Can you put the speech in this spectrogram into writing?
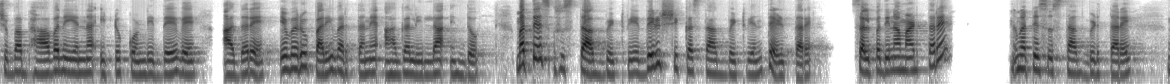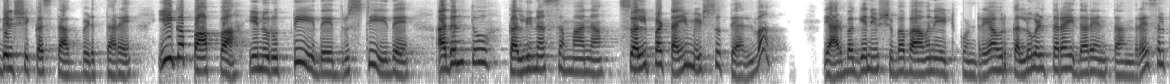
ಶುಭ ಭಾವನೆಯನ್ನು ಇಟ್ಟುಕೊಂಡಿದ್ದೇವೆ. ಆದರೆ ಇವರು ಪರಿವರ್ತನೆ ಆಗಲಿಲ್ಲ ಎಂದು. ಮತ್ತೆ ಸುಸ್ತಾಗ್ಬಿಟ್ವಿ, ದಿಲ್ ಶಿಕ್ಕಸ್ತಾಗ್ಬಿಟ್ವಿ ಅಂತ ಹೇಳ್ತಾರೆ. ಸ್ವಲ್ಪ ದಿನ ಮಾಡ್ತಾರೆ, ಮತ್ತೆ ಸುಸ್ತಾಗ್ಬಿಡ್ತಾರೆ, ದಿಲ್ ಶಿಕ್ಕಸ್ತಾಗ್ಬಿಡ್ತಾರೆ ಈಗ ಪಾಪ, ಏನು ವೃತ್ತಿ ಇದೆ, ದೃಷ್ಟಿ ಇದೆ, ಅದಂತೂ ಕಲ್ಲಿನ ಸಮಾನ. ಸ್ವಲ್ಪ ಟೈಮ್ ಇಡಿಸುತ್ತೆ ಅಲ್ವಾ? ಯಾರ ಬಗ್ಗೆ ನೀವು ಶುಭ ಭಾವನೆ ಇಟ್ಕೊಂಡ್ರೆ, ಅವ್ರು ಕಲ್ಲುಗಳ ತರ ಇದ್ದಾರೆ ಅಂತ ಅಂದ್ರೆ ಸ್ವಲ್ಪ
